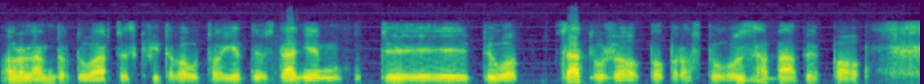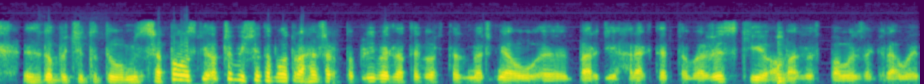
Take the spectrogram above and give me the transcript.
Orlando Duarte skwitował to jednym zdaniem. Było za dużo po prostu zabawy po zdobyciu tytułu Mistrza Polski. Oczywiście to było trochę żartobliwe, dlatego że ten mecz miał bardziej charakter towarzyski. Oba zespoły zagrały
